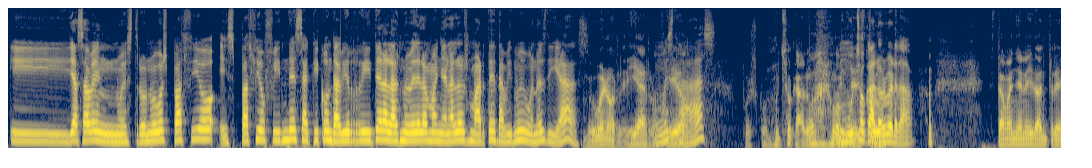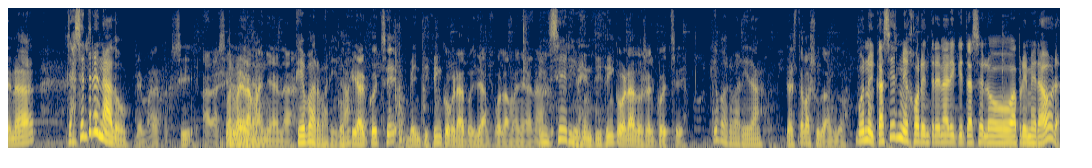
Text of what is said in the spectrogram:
Y ya saben, nuestro nuevo espacio, Espacio Fitness, aquí con David Ritter a las 9 de la mañana los martes. David, muy buenos días. Muy buenos días, Rocío. ¿Cómo estás? Pues con mucho calor. Con mucho tú. calor, ¿verdad? Esta mañana he ido a entrenar, ¿Ya has entrenado? de ma- sí, a las 6 de la mañana. Qué barbaridad. Cogí al coche 25 grados ya por la mañana. ¿En serio? 25 grados el coche. Qué barbaridad. Ya estaba sudando. Bueno, y casi es mejor entrenar y quitárselo a primera hora.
